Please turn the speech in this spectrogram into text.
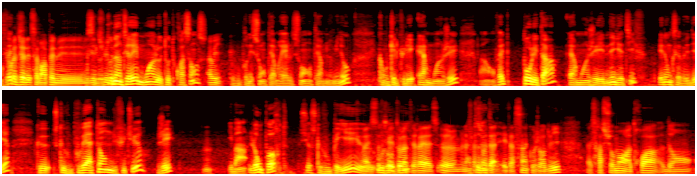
en fait, quoi, ça me rappelle mes, mes études. le taux d'intérêt moins le taux de croissance, ah oui. que vous prenez soit en termes réels, soit en termes nominaux. Quand vous calculez R-G, bah, en fait, pour l'État, R-G est négatif. Et donc, ça veut dire que ce que vous pouvez attendre du futur, G, hmm. eh ben, l'emporte sur ce que vous payez euh, aujourd'hui. Euh, l'inflation est, à 5 aujourd'hui. Elle sera sûrement à 3 dans,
